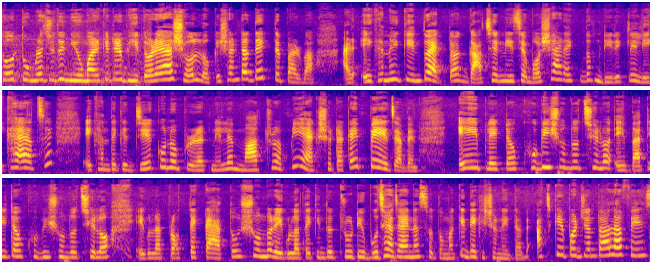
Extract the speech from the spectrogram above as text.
সো তোমরা যদি নিউ মার্কেটের ভিতরে আসো লোকেশনটা দেখতে পারবা। আর এখানে কিন্তু একটা গাছের নিচে বসে আর একদম ডিরেক্টলি লেখা আছে, এখান থেকে যে কোনো প্রোডাক্ট নিলে মাত্র আপনি একশো টাকায় পেয়ে যাবেন। এই প্লেটটাও খুবই সুন্দর ছিল, এই বাটিটাও খুবই সুন্দর ছিল। এগুলা প্রত্যেকটা এত সুন্দর, এগুলাতে কিন্তু ত্রুটি বোঝা যায় না সো তোমাকে দেখে শুনে নিতে হবে। আজকে এ পর্যন্ত, আল্লাহ হাফেজ।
